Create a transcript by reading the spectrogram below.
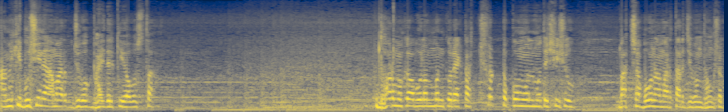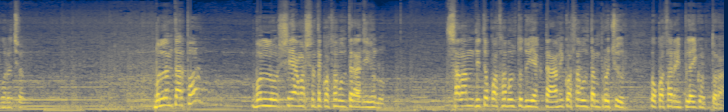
আমি কি বুঝি না আমার যুবক ভাইদের কি অবস্থা। ধর্মকে অবলম্বন করে একটা ছোট্ট কোমলমতি শিশু, বাচ্চা, বোন আমার তার জীবন ধ্বংস করেছে। বললাম, তারপর? বলল, সে আমার সাথে কথা বলতে রাজি হলো। সালাম দিত, কথা বলতো দুই একটা। আমি কথা বলতাম প্রচুর, ও কথা রিপ্লাই করতো না।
